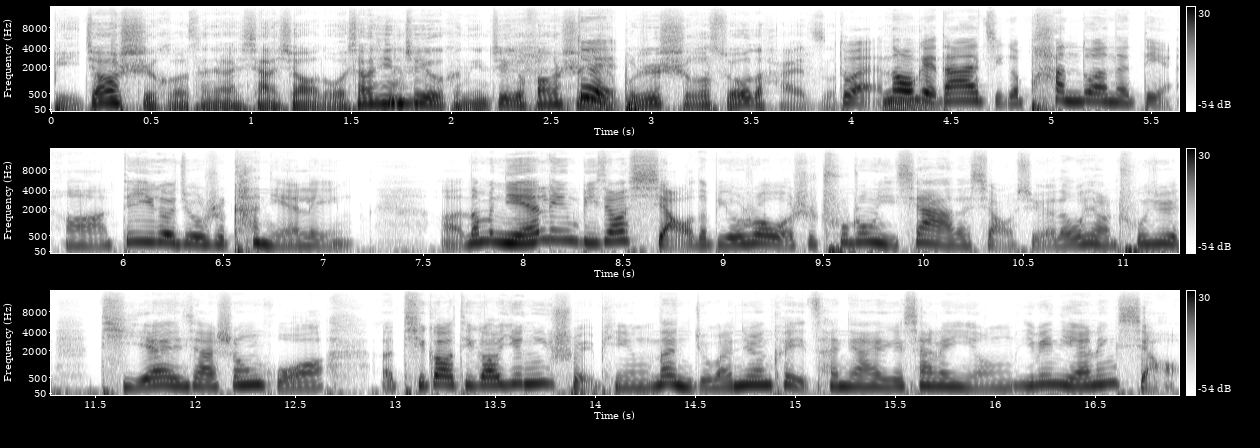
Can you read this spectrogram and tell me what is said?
比较适合参加下校的？我相信这个肯定这个方式也不是适合所有的孩子。对，那我给嗯大家几个判断的点啊。第一个就是看年龄啊，那么年龄比较小的，比如说我是初中以下的小学的，我想出去体验一下生活，呃，提高提高英语水平，那你就完全可以参加一个夏令营，因为年龄小，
